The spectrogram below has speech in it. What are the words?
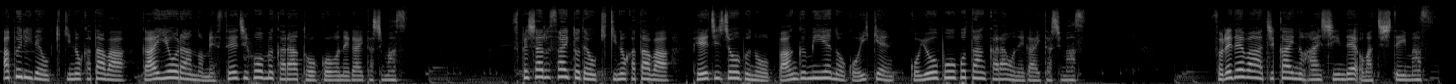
アプリでお聞きの方は概要欄のメッセージフォームから投稿をお願いいたします。スペシャルサイトでお聞きの方はページ上部の番組へのご意見ご要望ボタンからお願いいたします。それでは次回の配信でお待ちしています。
